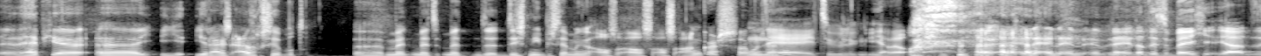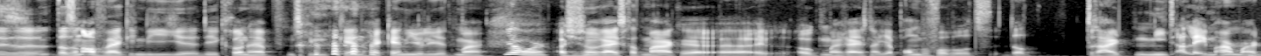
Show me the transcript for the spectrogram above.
eh, heb je, eh, je je reis uitgestippeld eh, met, met, met de Disney-bestemmingen als, als, als ankers? Zou ik maar nee, tuurlijk niet. Jawel. zeggen? Eh, en, en, en, en- nee, dat is een beetje... Ja, dat is, een- dat is een afwijking die, eh, die ik gewoon heb. Misschien ken, herkennen jullie het, maar... Ja hoor. Als je zo'n reis gaat maken, eh, ook mijn reis naar Japan bijvoorbeeld, dat draait niet alleen maar, maar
